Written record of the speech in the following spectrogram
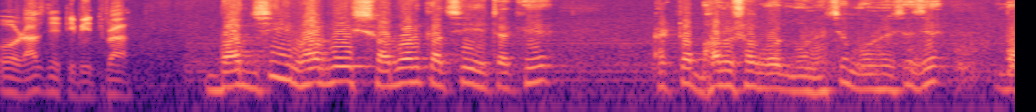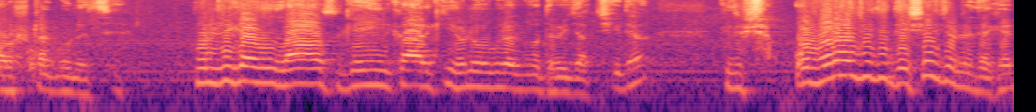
ও রাজনীতিবিদরা। বাহ্যিকভাবে সবার কাছে এটাকে একটা ভালো সংবাদ মনে হয়েছে। মনে হয়েছে যে বরফটা গড়েছে পলিটিক্যাল লস গেইন কার কি হলো ওগুলোর মধ্যে আমি যাচ্ছি না। কিন্তু ওভারঅল যদি দেশের জন্য দেখেন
